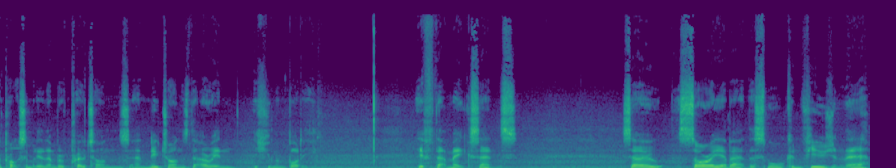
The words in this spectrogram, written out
approximately the number of protons and neutrons that are in the human body if that makes sense. So sorry about the small confusion there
